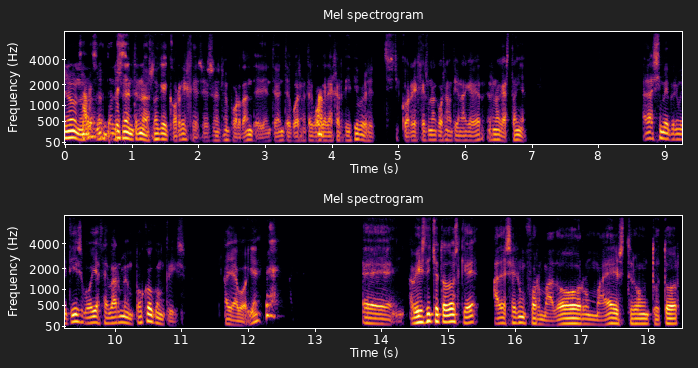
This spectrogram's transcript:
No, no, es el entreno, es lo que corriges, eso es lo importante. Evidentemente, puedes meter cualquier ejercicio, pero si, corriges una cosa no tiene nada que ver, es una castaña. Ahora, si me permitís, voy a cebarme un poco con Chris. Allá voy, ¿eh? ¿eh? Habéis dicho todos que ha de ser un formador, un maestro, un tutor.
